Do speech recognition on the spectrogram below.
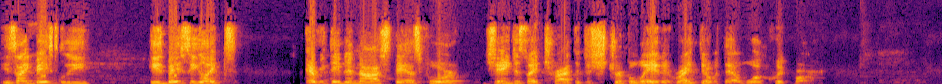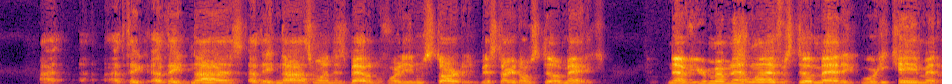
He's like Mhm. basically, he's basically like everything that Nas stands for. Jay just like tried to just strip away at it right there with that one quick bar. I I think I think Nas I think Nas won this battle before it even started. It started on Stillmatic. Now, if you remember that line for Stillmatic, where he came at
